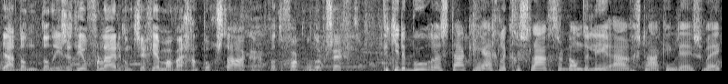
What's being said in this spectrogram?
ja, dan, dan is het heel verleidelijk om te zeggen, ja, maar wij gaan toch staken. Wat de vakbond ook zegt. Vind je de boerenstaking eigenlijk geslaagder dan de lerarenstaking deze week?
